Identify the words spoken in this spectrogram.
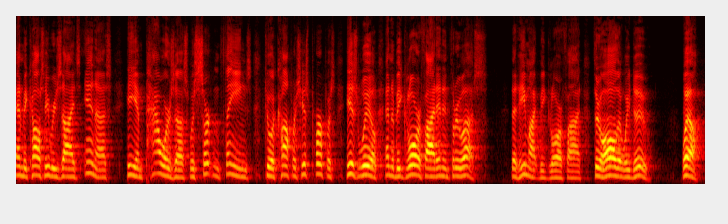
And because He resides in us, He empowers us with certain things to accomplish His purpose, His will, and to be glorified in and through us, that He might be glorified through all that we do. Well,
